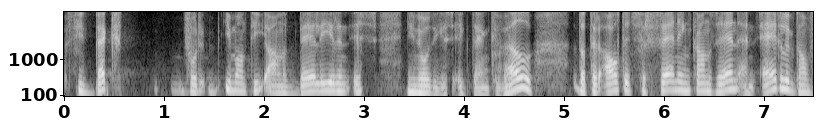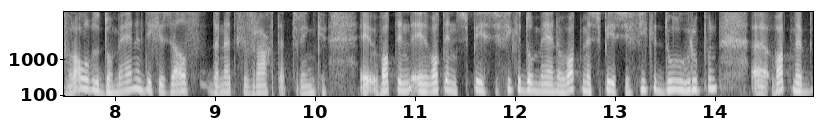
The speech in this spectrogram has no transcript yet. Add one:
feedback voor iemand die aan het bijleren is, niet nodig is. Ik denk wel dat er altijd verfijning kan zijn en eigenlijk dan vooral op de domeinen die je zelf daarnet gevraagd hebt, drinken. Eh, wat in, wat in specifieke domeinen, wat met specifieke doelgroepen, eh, wat met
